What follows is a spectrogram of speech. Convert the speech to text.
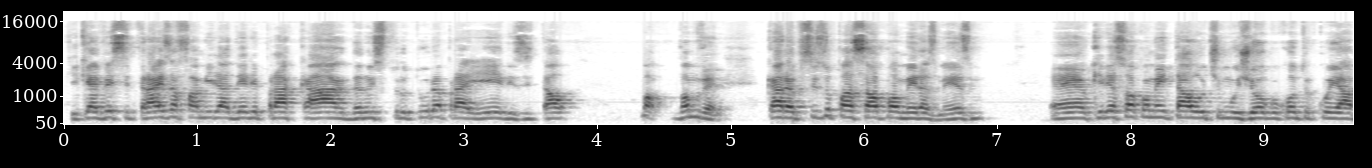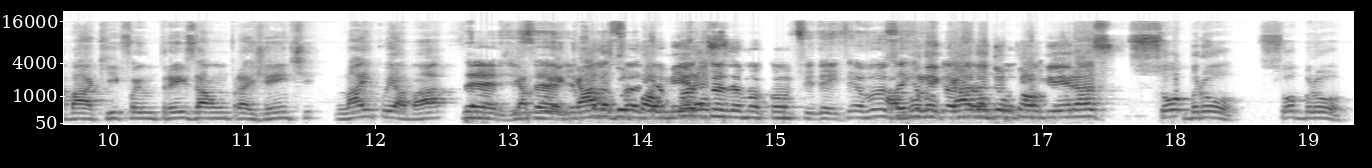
que quer ver se traz a família dele para cá, dando estrutura para eles e tal. Bom, vamos ver. Cara, eu preciso passar o Palmeiras mesmo. É, eu queria só comentar o último jogo contra o Cuiabá aqui, que foi um 3 a 1 pra gente, lá em Cuiabá. Sérgio, E a Sérgio, molecada do fazer, Palmeiras- posso fazer uma confidência. Eu vou, A molecada um do pouco- Palmeiras sobrou, sobrou.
